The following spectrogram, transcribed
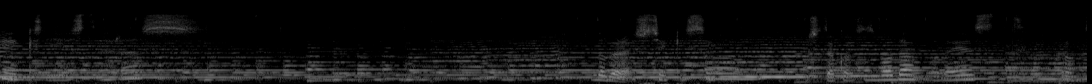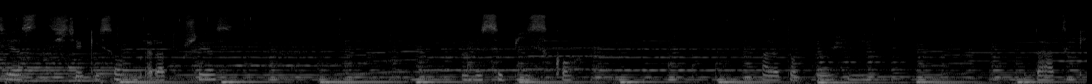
Pięknie jest teraz. Dobra, ścieki są. Czy to jest woda? Woda jest. Prąd jest. Ścieki są. Ratusz jest wysypisko. Ale to później. Dodatki.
